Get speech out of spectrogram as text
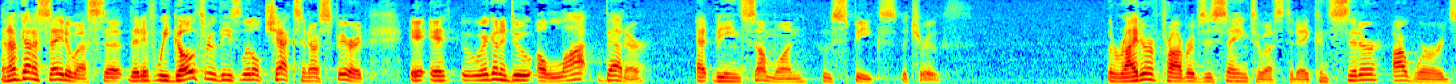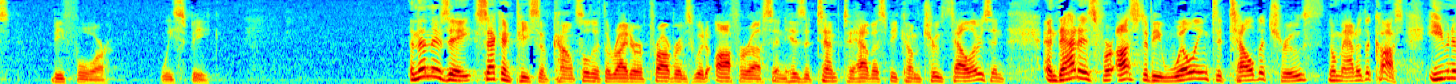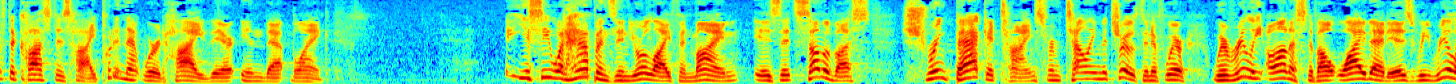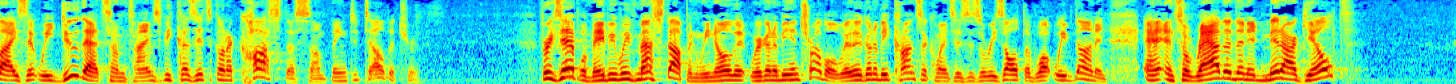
And I've got to say to us uh, that if we go through these little checks in our spirit, it, it, we're going to do a lot better at being someone who speaks the truth. The writer of Proverbs is saying to us today consider our words before we speak. And then there's a second piece of counsel that the writer of Proverbs would offer us in his attempt to have us become truth tellers. And, and that is for us to be willing to tell the truth no matter the cost, even if the cost is high. Put in that word high there in that blank. You see, what happens in your life and mine is that some of us shrink back at times from telling the truth. And if we're, we're really honest about why that is, we realize that we do that sometimes because it's going to cost us something to tell the truth. For example, maybe we've messed up and we know that we're going to be in trouble, where there are going to be consequences as a result of what we've done. And, and, and so rather than admit our guilt,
